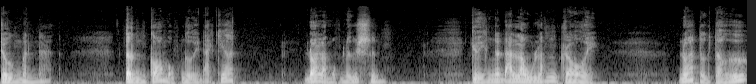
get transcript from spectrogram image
Trường mình á, từng có một người đã chết. Đó là một nữ sinh. Chuyện đã lâu lắm rồi. Nó tự tử.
